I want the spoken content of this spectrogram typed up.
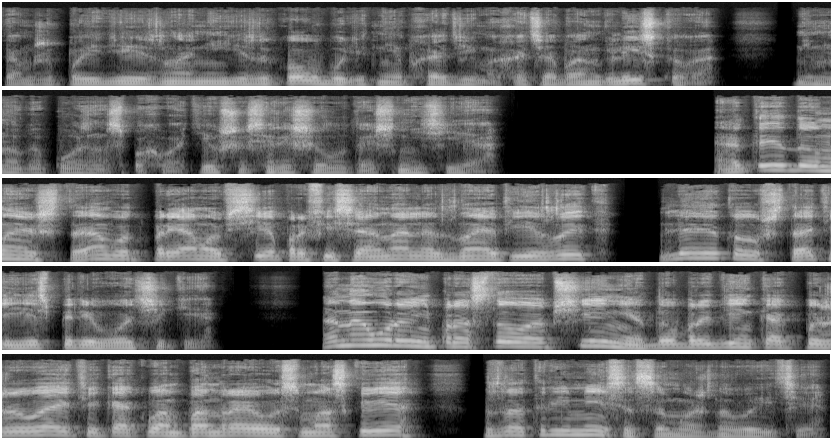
там же, по идее, знание языков будет необходимо, хотя бы английского». Немного поздно спохватившись, решил уточнить я. «А ты думаешь, там вот прямо все профессионально знают язык? Для этого в штате есть переводчики. А на уровень простого общения «Добрый день, как поживаете, как вам понравилось в Москве?» За три месяца можно выйти.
